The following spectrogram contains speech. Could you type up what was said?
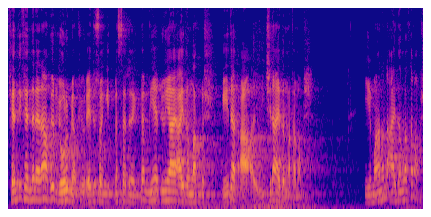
Kendi kendine ne yapıyor? Yorum yapıyor. Edison gitmezse ben gitmem. Niye? Dünyayı aydınlatmış. İyi de içini aydınlatamamış. İmanını aydınlatamamış.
